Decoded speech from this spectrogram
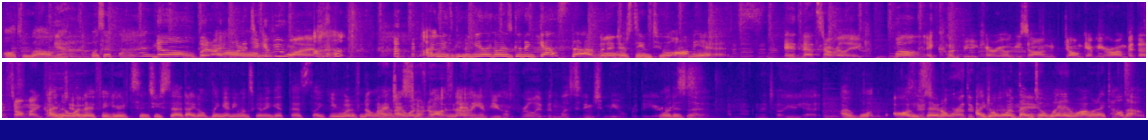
All too well. Yeah. Was it that? No, but I wanted to Oh. give you one. I was gonna be like, I was gonna guess that, but Well- it just seemed too obvious. It, that's not really. A, well, it could be a karaoke song. Don't get me wrong, but that's not my go-to. I know, and I figured since you said I don't think anyone's gonna get this, like you would have known I that I just would don't know if any of you have really been listening to me over the years. What is it? I'm not gonna tell you yet. I want obviously There's I don't I don't want them to win. Why would I tell them?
